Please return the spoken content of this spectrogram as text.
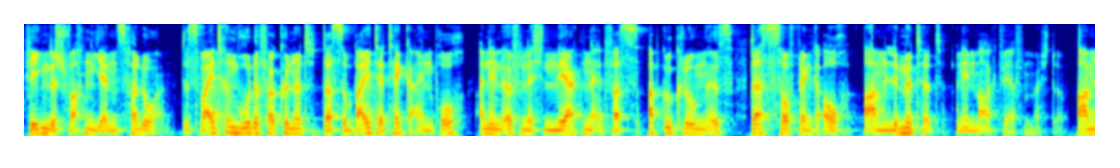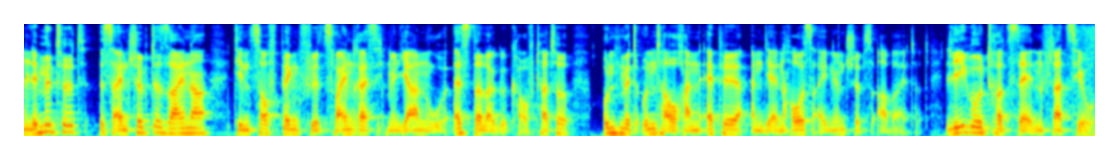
wegen des schwachen Yens verloren. Des Weiteren wurde verkündet, dass sobald der Tech-Einbruch an den öffentlichen Märkten etwas abgeklungen ist, dass Softbank auch ARM Limited an den Markt werfen möchte. ARM Limited ist ein Chipdesigner, den Softbank für 32 Milliarden US-Dollar gekauft hatte und mitunter auch an Apple an deren hauseigenen Chips arbeitet. Lego trotz der Inflation.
